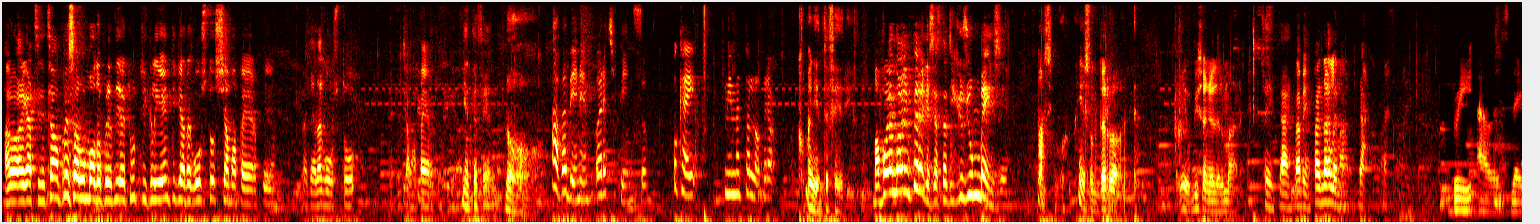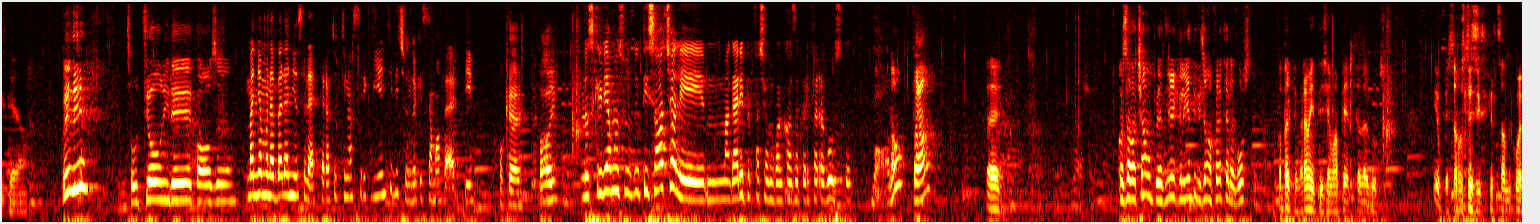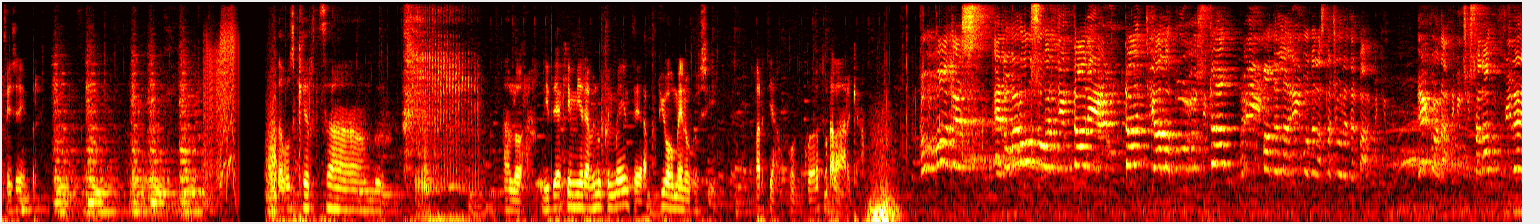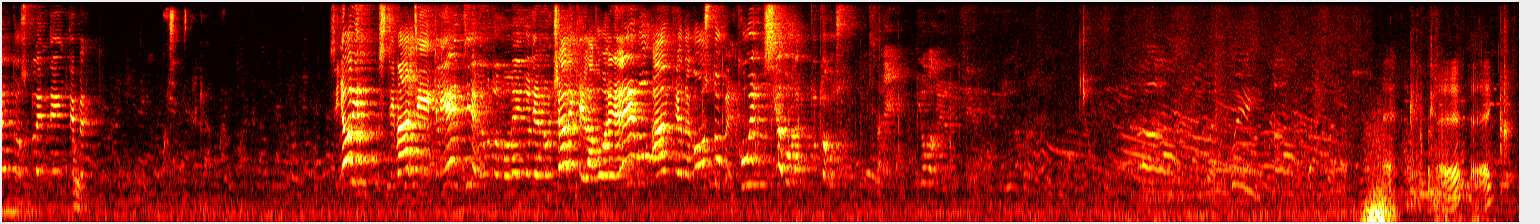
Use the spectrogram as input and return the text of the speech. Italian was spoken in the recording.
Allora ragazzi, iniziamo a pensare a un modo per dire a tutti i clienti che ad agosto siamo aperti. Perché ad agosto siamo aperti, niente ferie. No, Ah, va bene, ora ci penso. Ok, mi metto all'opera. come niente ferie? Ma vuoi andare in ferie che siamo stati chiusi un mese? Massimo, io sono terrore. Io ho bisogno del mare. Sì, dai, va bene, fai andare le mani, dai. dai. Three hours later. Quindi? Soluzioni, idee, cose? Mandiamo una bella newsletter a tutti i nostri clienti dicendo che siamo aperti. Ok, poi? Lo scriviamo su tutti i social e magari per- facciamo qualcosa per Ferragosto. Buono. Fra? Eh, Cosa facciamo per dire ai clienti che siamo aperti ad agosto? ma perché veramente siamo aperti ad agosto? Io pensavo stessi scherzando come fai sempre. Stavo scherzando. Allora, l'idea che mi era venuta in mente era più o meno così. Partiamo con inquadratura larga. Compadres, è doveroso annientare i riluttanti alla burrosità prima dell'arrivo della stagione del barbecue. E ricordatevi, ci sarà un filetto splendente per... Signori, stimati clienti, è venuto il momento di annunciare che lavoreremo anche ad agosto, per cui si lavora tutto agosto. Io vado in ferie. Eh, eh,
